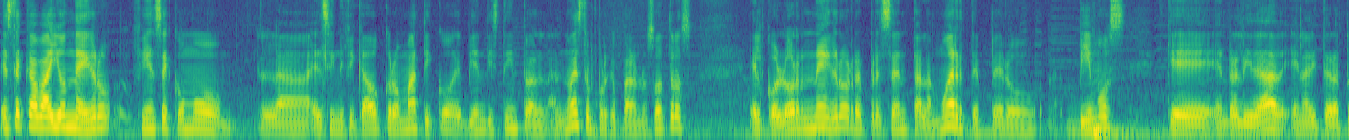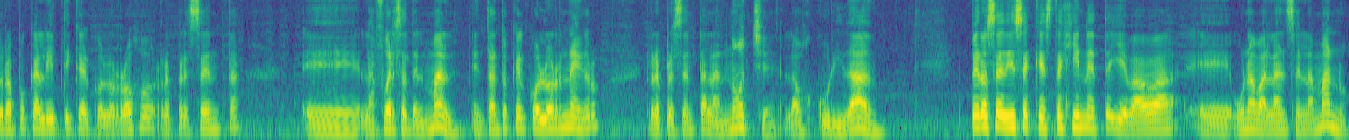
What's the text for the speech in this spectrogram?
Este caballo negro, fíjense cómo el significado cromático es bien distinto al, al, nuestro, porque para nosotros el color negro representa la muerte, pero vimos que en realidad en la literatura apocalíptica el color rojo representa eh, las fuerzas del mal, en tanto que el color negro representa la noche, la oscuridad. Pero se dice que este jinete llevaba eh, una balanza en la mano.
